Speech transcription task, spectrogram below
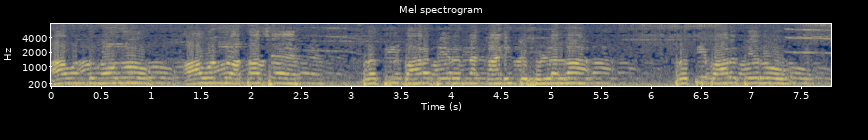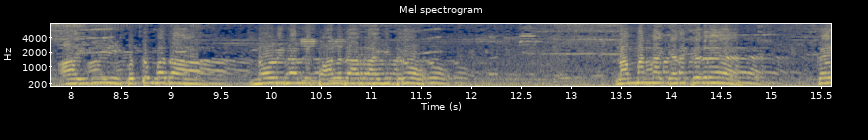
ಆ ಒಂದು ನೋವು, ಆ ಒಂದು ಹತಾಶೆ ಪ್ರತಿ ಭಾರತೀಯರನ್ನ ಕಾಡಿದ್ದು ಸುಳ್ಳಲ್ಲ. ಪ್ರತಿ ಭಾರತೀಯರು ಆ ಇಡೀ ಕುಟುಂಬದ ನೋವಿನಲ್ಲಿ ಪಾಲುದಾರರಾಗಿದ್ರು. ನಮ್ಮನ್ನ ಕೆಣಕಿದ್ರೆ ಕೈ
